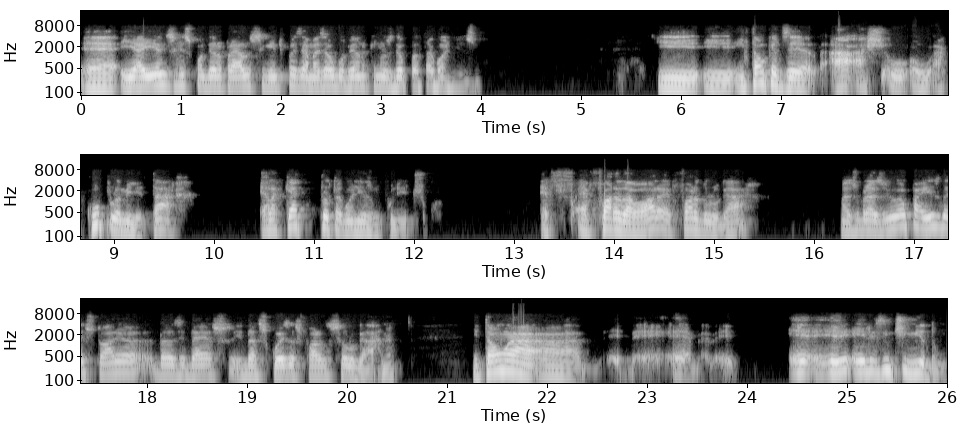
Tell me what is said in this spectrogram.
É, e aí eles responderam para ela o seguinte: pois é, mas é o governo que nos deu protagonismo. E, e então, quer dizer, a, a, a, cúpula militar ela quer protagonismo político. É, é fora da hora, é fora do lugar, mas o Brasil é o país da história das ideias e das coisas fora do seu lugar, né? Então, a, a, é, é, é, eles intimidam,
